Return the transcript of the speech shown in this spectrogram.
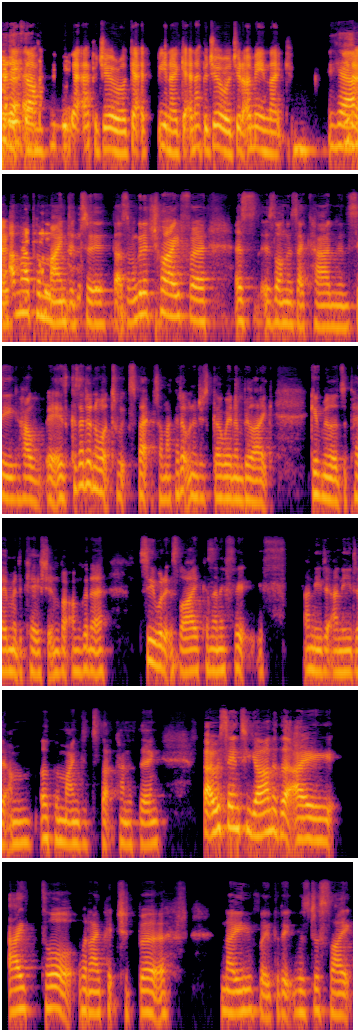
Yeah, at least um, after you get epidural get you know get an epidural do you know what i mean like Yeah, I'm- know, I'm open-minded to that. So I'm going to try for as as long as I can and see how it is because I don't know what to expect. I'm like, I don't want to just go in and be like, give me loads of pain medication, but I'm going to see what it's like, and then if it if I need it, I need it. I'm open-minded to that kind of thing. But I was saying to Yana that I I thought when I pictured birth naively that it was just like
